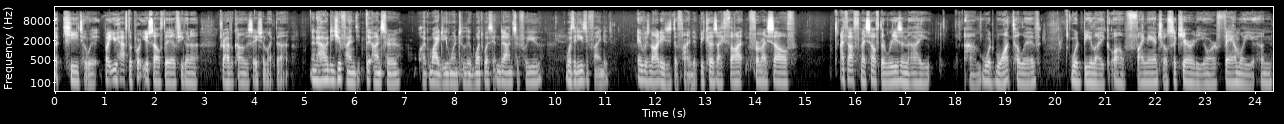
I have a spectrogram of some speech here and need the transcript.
a key to it. But you have to put yourself there if you're gonna drive a conversation like that. And how did you find the answer? Like, why do you want to live? What was the answer for you? Was it easy to find it? It was not easy to find it because I thought for myself, I thought for myself the reason I um, would want to live would be like, oh, financial security or family and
